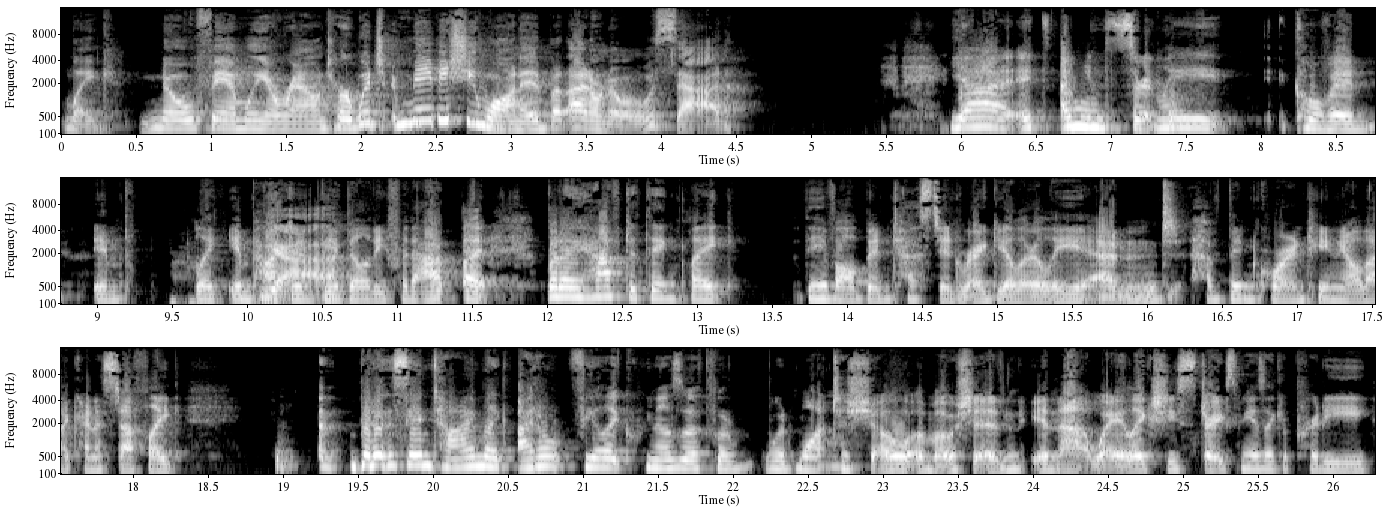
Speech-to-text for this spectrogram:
like no family around her, which maybe she wanted, but I don't know. It was sad. Yeah, it's. I mean, certainly COVID imp- like impacted yeah. the ability for that, but but I have to think like they've all been tested regularly and have been quarantining all that kind of stuff. Like but at the same time, like I don't feel like Queen Elizabeth would would want to show emotion in that way. Like she strikes me as like a pretty,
